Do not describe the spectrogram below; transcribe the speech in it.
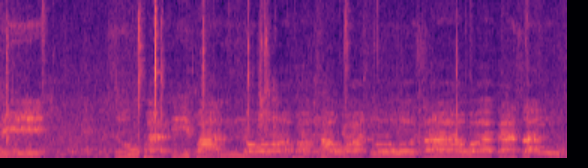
มิสุปฏิปันโนภะคะวะโตสาวกสังโฆ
